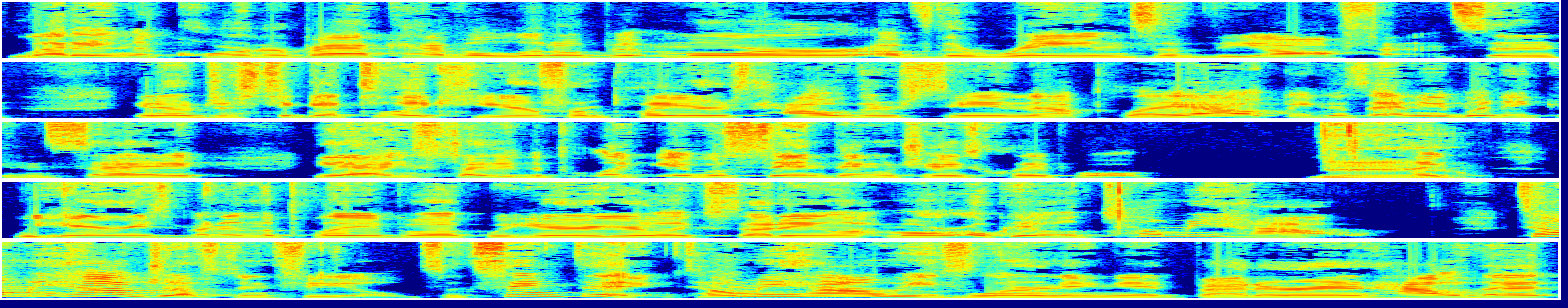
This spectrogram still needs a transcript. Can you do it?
letting the quarterback have a little bit more of the reins of the offense. And, you know, just to get to like hear from players how they're seeing that play out, because anybody can say, yeah, he studied the, like, it was same thing with Chase Claypool. Yeah. Like, we hear he's been in the playbook. We hear you're like studying a lot more. Okay, well, tell me how. Tell me how Justin Fields, like, same thing. Tell me how he's learning it better and how that,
